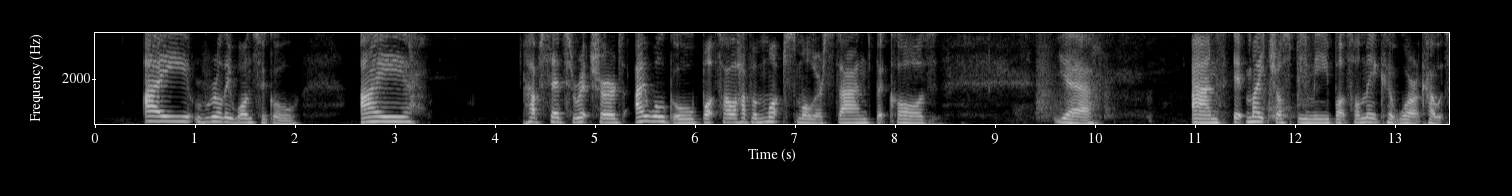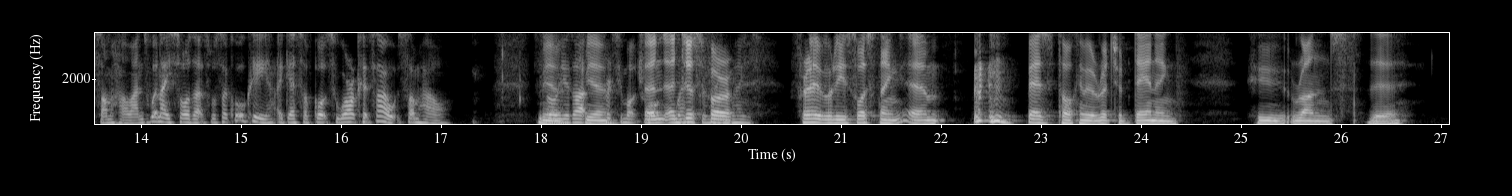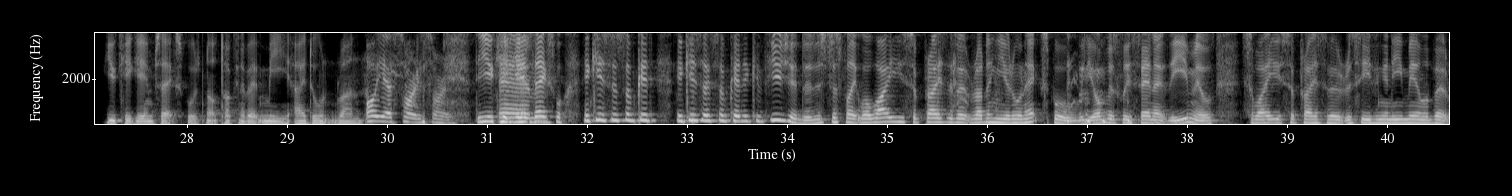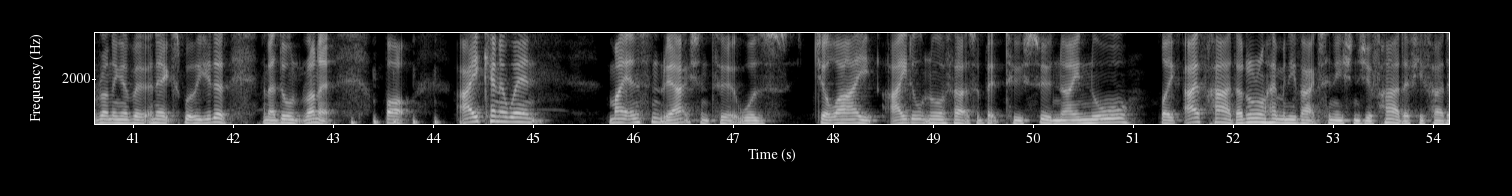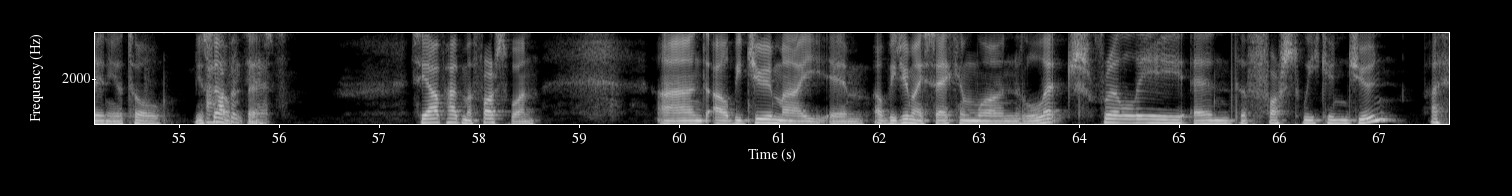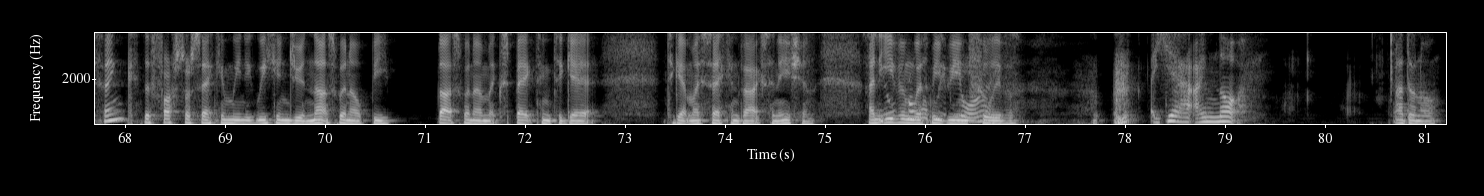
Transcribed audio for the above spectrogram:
I really want to go. I have said to Richard, I will go, but I'll have a much smaller stand because, yeah. And it might just be me, but I'll make it work out somehow. And when I saw that, I was like, okay, I guess I've got to work it out somehow. So Yeah, yeah, that's yeah. pretty much what And- and just for-. For everybody who's listening, um, Bez is talking about Richard Denning, who runs the UK Games Expo is not talking about me. I don't run. Oh yeah, sorry, sorry. the UK Games um, Expo. In case there's some kind, in case there's some kind of confusion, and it's just like, well, why are you surprised about running your own expo? You obviously sent out the emails, so why are you surprised about receiving an email about running about an expo that you did? And I don't run it, but I kind of went. My instant reaction to it was July. I don't know if that's a bit too soon. I know, like I've had. I don't know how many vaccinations you've had, if you've had any at all yourself. I haven't yet. See, I've had my first one, and I'll be due my um, I'll be due my second one literally in the first week in June. I think the first or second week in June. That's when I'll be. That's when I'm expecting to get to get my second vaccination. So and even with me being all fully, right. yeah, I'm not. I don't know.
